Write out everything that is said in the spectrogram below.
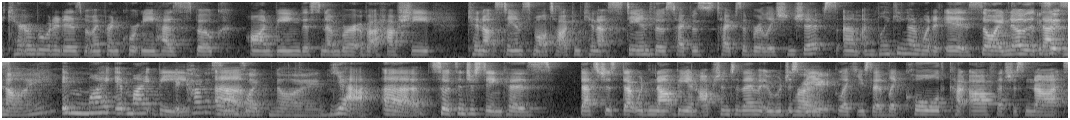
I can't remember what it is, but my friend Courtney has spoke on being this number about how she cannot stand small talk and cannot stand those types of types of relationships. Um, I'm blanking on what it is, so I know that is that's it nine It might it might be. it kind of sounds Um, like nine yeah. Uh, so it's interesting because that's just that would not be an option to them. It would just Right. be like you said, like cold, cut off. That's just not.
